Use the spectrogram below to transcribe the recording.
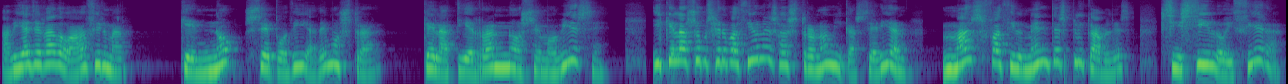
había llegado a afirmar que no se podía demostrar que la Tierra no se moviese y que las observaciones astronómicas serían más fácilmente explicables si sí lo hiciera,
